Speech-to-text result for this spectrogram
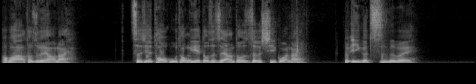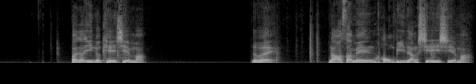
好不好？投资朋友来。这些投顾同业都是这样，都是这个习惯，来就印个纸，对不对？不然就印个 K 线嘛，对不对？然后上面红笔这样写一写嘛，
